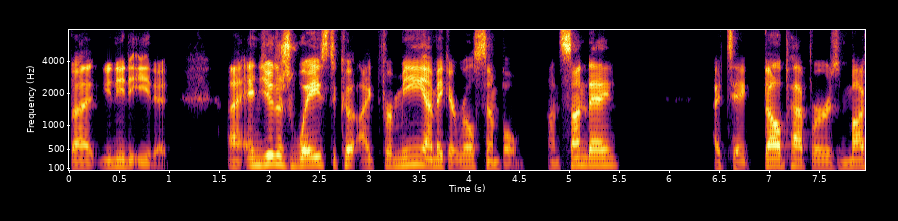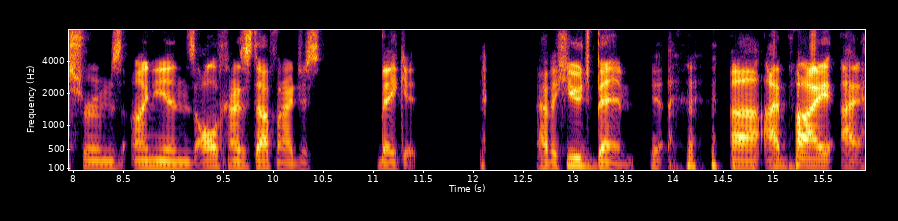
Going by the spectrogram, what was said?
but you need to eat it. Uh, and you there's ways to cook. Like for me, I make it real simple on Sunday, I take bell peppers, mushrooms, onions, all kinds of stuff, and I just bake it. I have a huge bin. Yeah. uh, I buy. I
